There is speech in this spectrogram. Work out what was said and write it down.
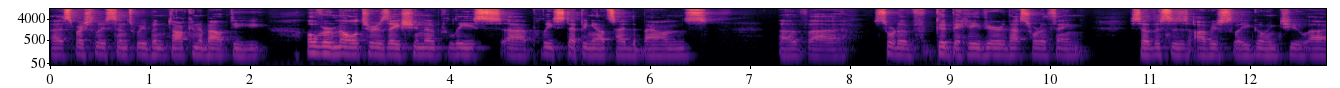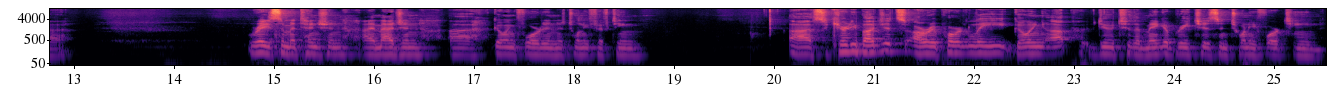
especially since we've been talking about the over militarization of police, uh, police stepping outside the bounds of uh, sort of good behavior, that sort of thing. So this is obviously going to uh, raise some attention, I imagine, uh, going forward into 2015. Uh, security budgets are reportedly going up due to the mega breaches in 2014.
